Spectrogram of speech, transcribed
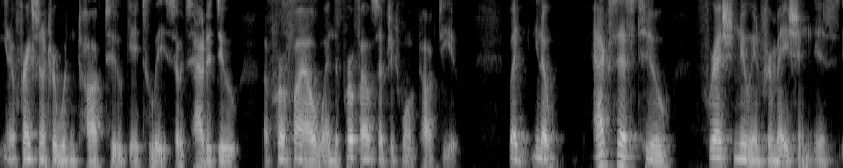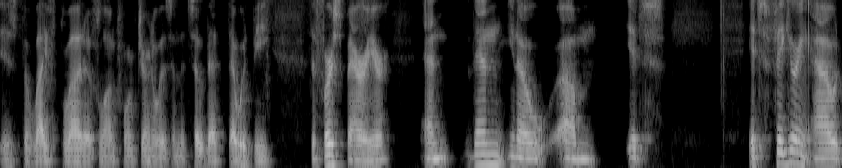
you know, Frank Sinatra wouldn't talk to Gay Talese. So it's how to do a profile when the profile subject won't talk to you. But, you know, access to fresh new information is is the lifeblood of long form journalism and so that that would be the first barrier and then you know um, it's it's figuring out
